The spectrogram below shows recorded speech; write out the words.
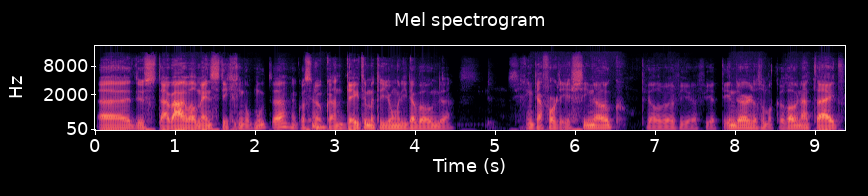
Eh, dus daar waren wel mensen die ik ging ontmoeten. Ik was dan ook aan het daten met een jongen die daar woonde. Dus die ging ik daar voor het eerst zien ook. Die hadden we via, via Tinder, dat was allemaal coronatijd.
